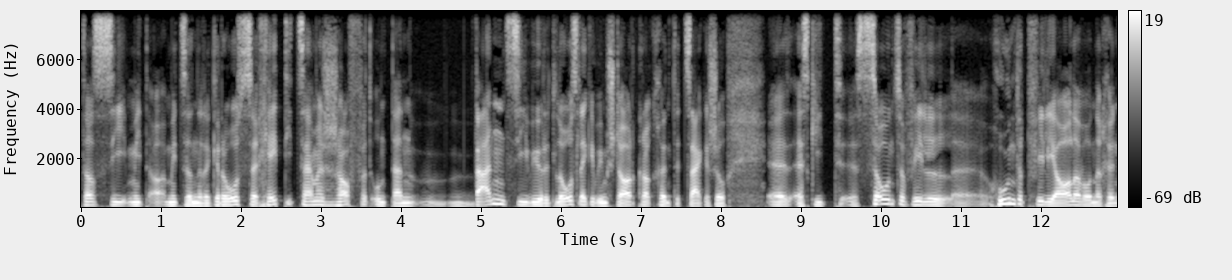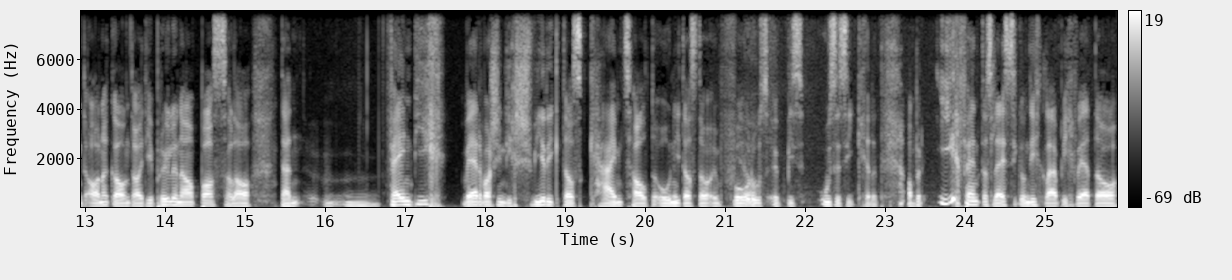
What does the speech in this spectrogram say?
dass sie mit, äh, mit so einer grossen Kette zusammenarbeiten und dann, wenn sie würden loslegen beim Startgrad, könnten sie sagen schon, äh, es gibt so und so viele äh, 100 Filialen, wo ihr könnt angehen und euch die Brillen anpassen lassen, dann fände ich wäre wahrscheinlich schwierig, das geheim zu halten, ohne dass da im Voraus ja. etwas raussickert. Aber ich fände das lässig und ich glaube, ich wäre da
